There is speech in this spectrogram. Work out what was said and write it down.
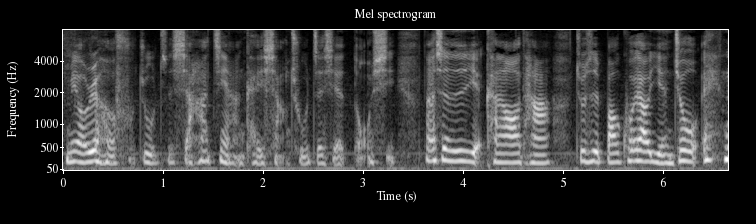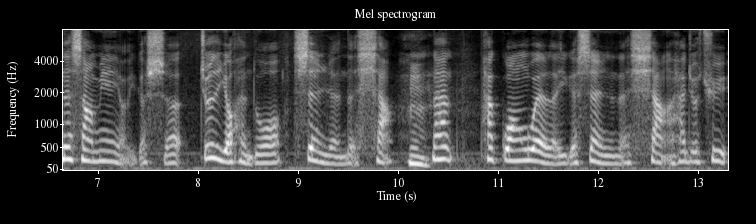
没有任何辅助之下，他竟然可以想出这些东西。那甚至也看到他，就是包括要研究，哎，那上面有一个蛇，就是有很多圣人的像。嗯，那他光为了一个圣人的像，他就去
